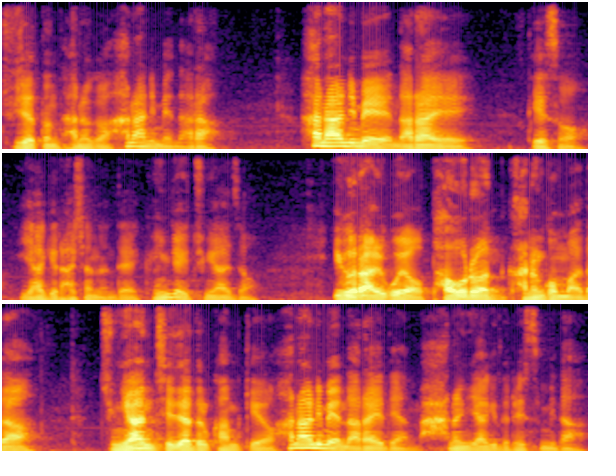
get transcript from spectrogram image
주셨던 단어가 하나님의 나라, 하나님의 나라에 대해서 이야기를 하셨는데 굉장히 중요하죠. 이걸 알고요. 바울은 가는 곳마다 중요한 제자들과 함께요. 하나님의 나라에 대한 많은 이야기들을 했습니다.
